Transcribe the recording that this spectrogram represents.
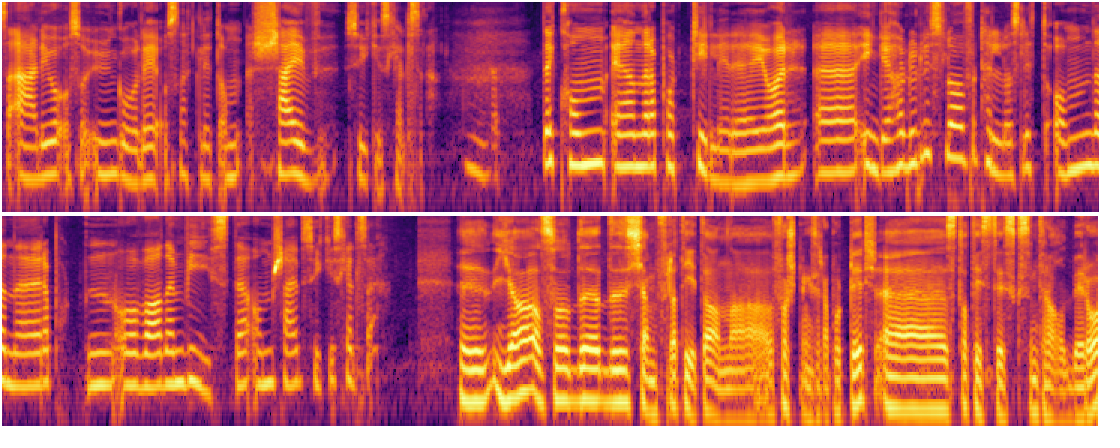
så er det jo også uunngåelig å snakke litt om skeiv psykisk helse. Det kom en rapport tidligere i år. Uh, Inge, har du lyst til å fortelle oss litt om denne rapporten, og hva den viste om skeiv psykisk helse? Eh, Ja, altså det, det kommer fra tid til annen forskningsrapporter. Eh, Statistisk sentralbyrå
